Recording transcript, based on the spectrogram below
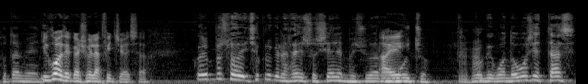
totalmente. ¿Y cuándo te cayó la ficha esa? Con el paso, yo creo que las redes sociales me ayudaron Ahí. mucho. Porque cuando vos estás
